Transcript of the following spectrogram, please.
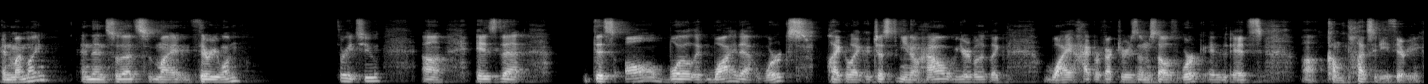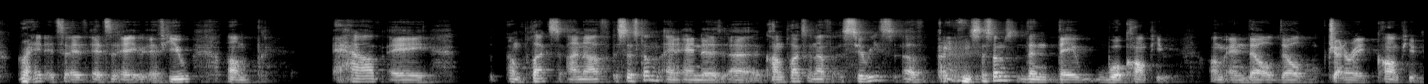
in my mind. And then so that's my theory one 32 uh, is that this all boil like why that works like like just you know how you're like why hypervectors themselves work it's uh, complexity theory right? It's it's a if you um, have a complex enough system and, and a, a complex enough series of systems then they will compute um, and they'll they'll generate compute.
